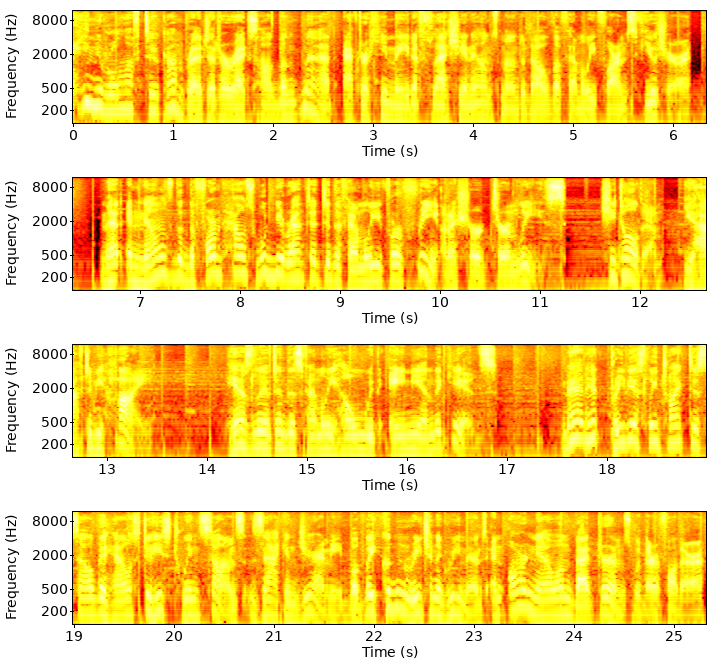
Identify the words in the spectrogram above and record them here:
Amy Roloff took umbrage at her ex-husband Matt after he made a flashy announcement about the family farm's future. Matt announced that the farmhouse would be rented to the family for free on a short-term lease. She told him, you have to be high. He has lived in this family home with Amy and the kids. Matt had previously tried to sell the house to his twin sons, Zach and Jeremy, but they couldn't reach an agreement and are now on bad terms with their father.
